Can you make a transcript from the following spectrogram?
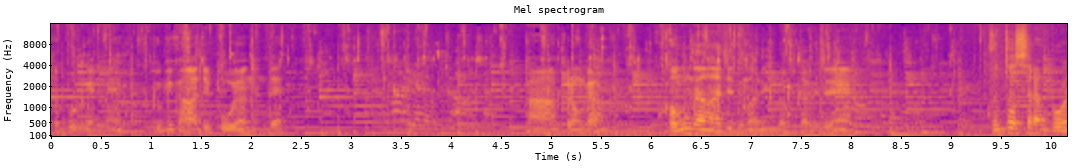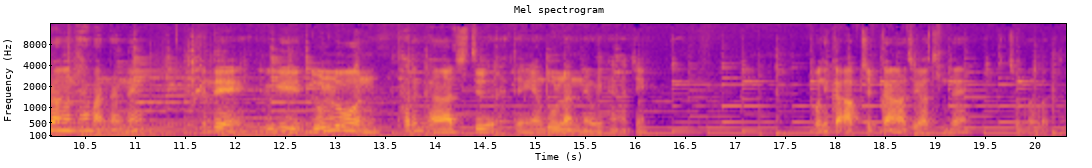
잘 모르겠네 여기 강아지 보호였는데 아 그런가? 검은 강아지도 말인가 보다 그지? 군터스랑 보호랑은 다 만났네 근데 여기 놀러온 다른 강아지들한테 그냥 놀랐네 우리 강아지 보니까 앞집 강아지 같은데 저거 같다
